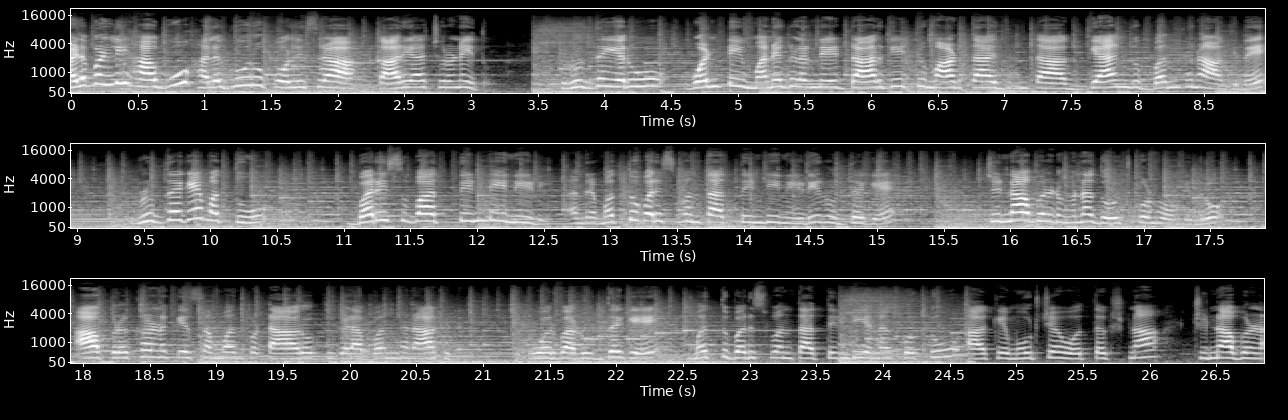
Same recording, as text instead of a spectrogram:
ಮಳವಳ್ಳಿ ಹಾಗೂ ಹಲಗೂರು ಪೊಲೀಸರ ಕಾರ್ಯಾಚರಣೆ ಇದು. ವೃದ್ಧೆಯರು ಒಂಟಿ ಮನೆಗಳನ್ನೇ ಟಾರ್ಗೆಟ್ ಮಾಡ್ತಾ ಇದ್ದಂಥ ಗ್ಯಾಂಗ್ ಬಂಧನ ಆಗಿದೆ. ವೃದ್ಧಗೆ ಮತ್ತು ಭರಿಸುವ ತಿಂಡಿ ನೀಡಿ, ಅಂದ್ರೆ ಮತ್ತು ಬರಿಸುವಂತ ತಿಂಡಿ ನೀಡಿ ವೃದ್ಧೆಗೆ ಚಿನ್ನಾಭರಣವನ್ನ ದೋಚ್ಕೊಂಡು ಹೋಗಿದ್ರು. ಆ ಪ್ರಕರಣಕ್ಕೆ ಸಂಬಂಧಪಟ್ಟ ಆರೋಪಿಗಳ ಬಂಧನ ಆಗಿದೆ. ಓರ್ವ ವೃದ್ಧೆಗೆ ಮತ್ತು ಬರಿಸುವಂತ ತಿಂಡಿಯನ್ನ ಕೊಟ್ಟು ಆಕೆ ಮೂರ್ಛೆ ಹೋದ ತಕ್ಷಣ ಚಿನ್ನಾಭರಣ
